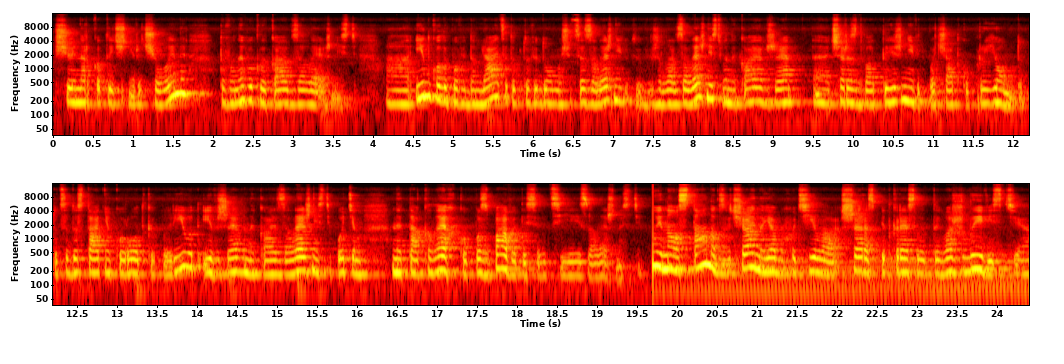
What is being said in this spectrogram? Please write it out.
що і наркотичні речовини, то вони викликають залежність. Інколи повідомляється, тобто відомо, що ця залежність, залежність виникає вже е, через два тижні від початку прийому. Тобто це достатньо короткий період і вже виникає залежність, і потім не так легко позбавитися від цієї залежності. Ну і наостанок, звичайно, я би хотіла ще раз підкреслити важливість е,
